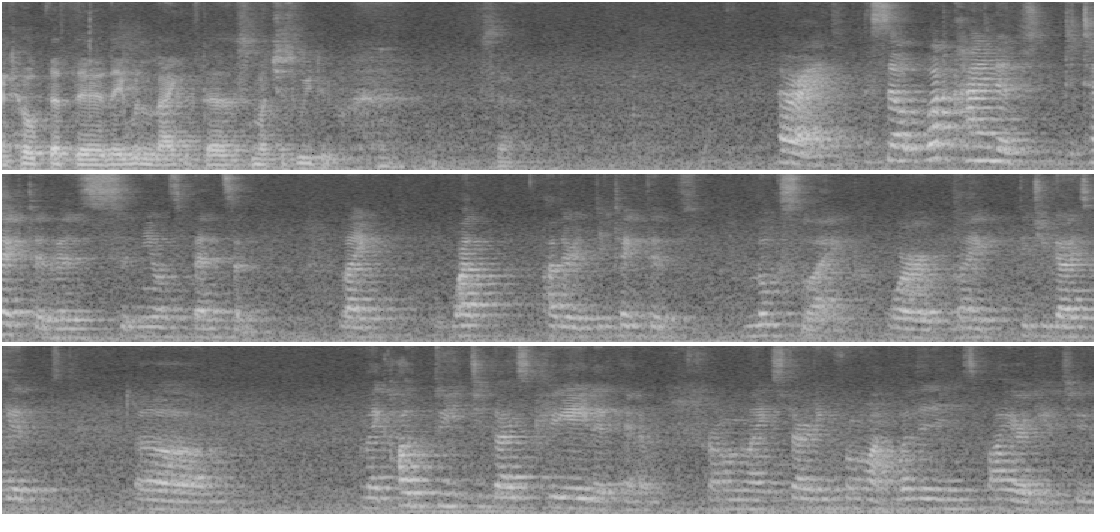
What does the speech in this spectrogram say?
and hope that the, they will like it as much as we do. So. All right. So what kind of detective is Neil Bentzon? Like, what other detective looks like? Or like, did you guys get, um, like, how did you guys create him? From like starting from what? What did it inspire you to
